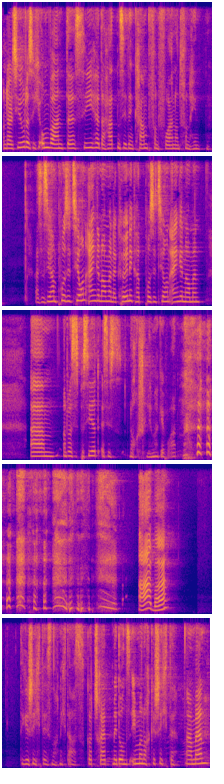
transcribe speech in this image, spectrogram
und als Judah sich umwandte, siehe, da hatten sie den Kampf von vorn und von hinten. Also sie haben Position eingenommen, der König hat Position eingenommen. Ähm, und was ist passiert? Es ist noch schlimmer geworden. Aber die Geschichte ist noch nicht aus. Gott schreibt mit uns immer noch Geschichte. Amen.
